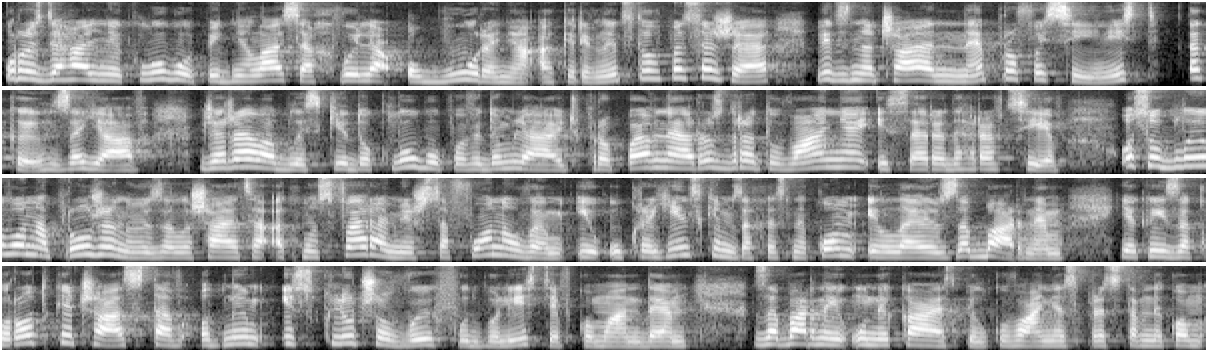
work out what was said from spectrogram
У роздягальні клубу піднялася хвиля обурення, а керівництво ПСЖ відзначає непрофесійність таких заяв. Джерела близькі до клубу повідомляють про певне роздратування і серед гравців. Особливо напруженою залишається атмосфера між Сафоновим і українським захисником Ілею Забарним, який за короткий час став одним із ключових футболістів команди. Забарний уникає спілкування з представником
